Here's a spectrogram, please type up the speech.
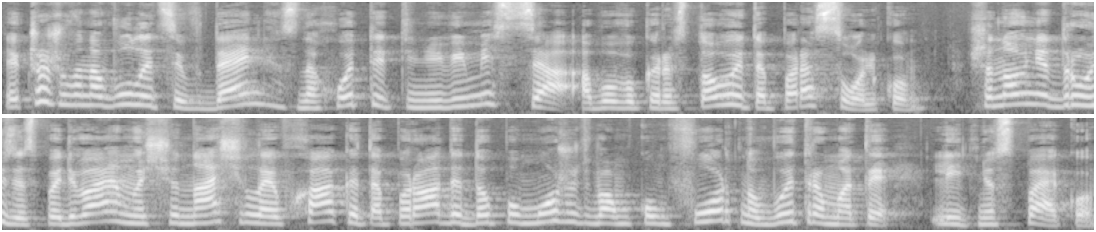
Якщо ж ви на вулиці вдень, знаходьте тіньові місця або використовуйте парасольку. Шановні друзі, сподіваємось, що наші лайфхаки та поради допоможуть вам комфортно витримати літню спеку.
